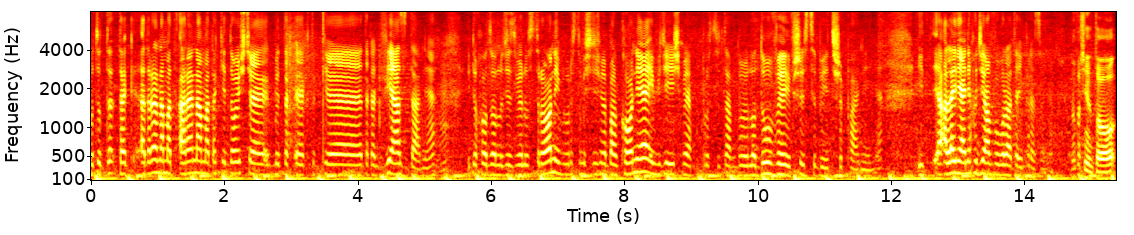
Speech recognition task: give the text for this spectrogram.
bo to ta- tak arena ma, arena ma takie dojście jakby tak, jak takie, taka gwiazda, nie? I dochodzą ludzie z wielu stron i po prostu my siedzieliśmy na balkonie i widzieliśmy jak po prostu tam były lodówy i wszyscy byli trzepani, nie? I, ale ja nie chodziłam w ogóle na te imprezy, nie? No właśnie, to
